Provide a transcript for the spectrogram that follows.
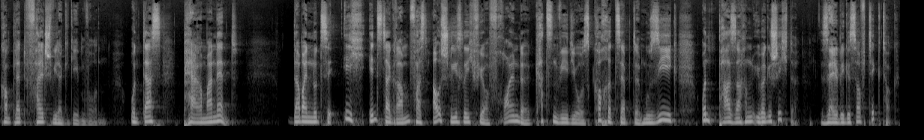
komplett falsch wiedergegeben wurden. Und das permanent. Dabei nutze ich Instagram fast ausschließlich für Freunde, Katzenvideos, Kochrezepte, Musik und ein paar Sachen über Geschichte. Selbiges auf TikTok.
